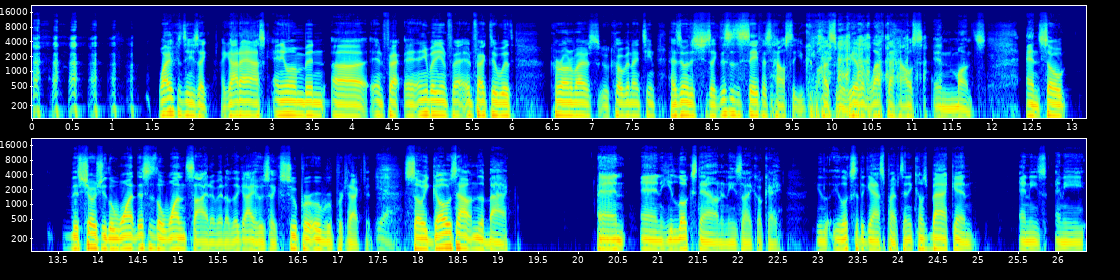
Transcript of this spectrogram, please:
Because he's like, I gotta ask. Anyone been uh infect? Anybody infe- infected with coronavirus or COVID nineteen? Has anyone? This she's like, this is the safest house that you could possibly. we haven't left the house in months, and so this shows you the one. This is the one side of it of the guy who's like super uber protected. Yeah. So he goes out in the back, and and he looks down and he's like, okay. He he looks at the gas pipes. Then he comes back in, and he's and he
